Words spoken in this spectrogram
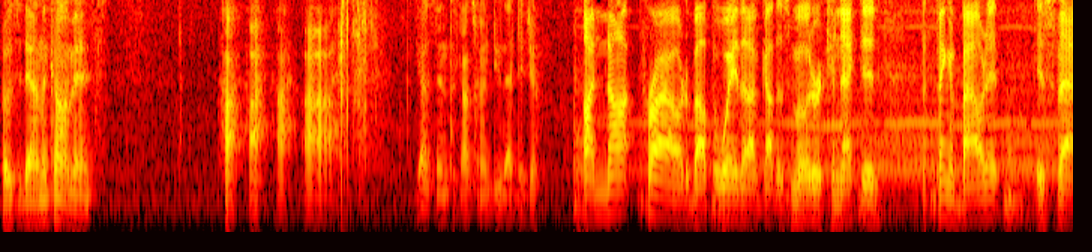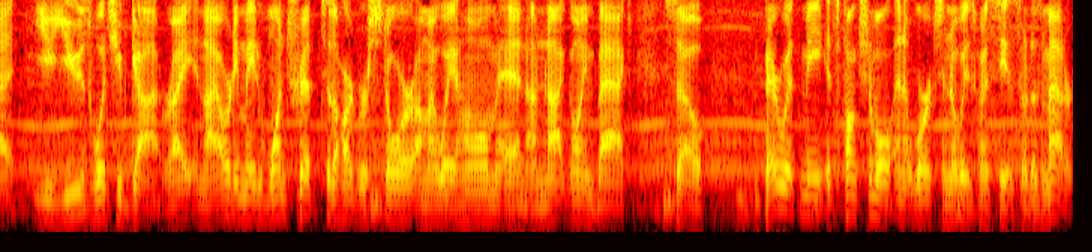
Post it down in the comments. Ha ha ha ha. You guys didn't think I was going to do that, did you? I'm not proud about the way that I've got this motor connected. The thing about it is that you use what you've got, right? And I already made one trip to the hardware store on my way home and I'm not going back. So bear with me, it's functional and it works and nobody's going to see it so it doesn't matter,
